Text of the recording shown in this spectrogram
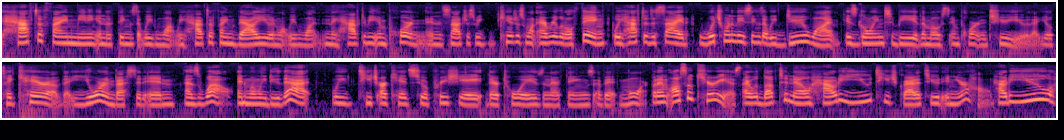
have to find meaning in the things that we want. We have to find value in what we want and they have to be important. And it's not just we can't just want every little thing, we have to decide which one of these things that we do want is going to be the most important to you, that you'll take care of, that you're invested in as well. And when we do that, we teach our kids to appreciate their toys and their things a bit more. But I'm also curious. I would love to know how do you teach gratitude in your home? How do you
